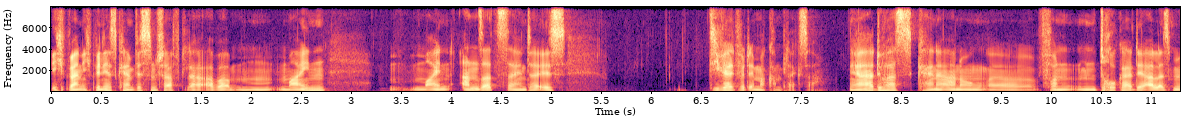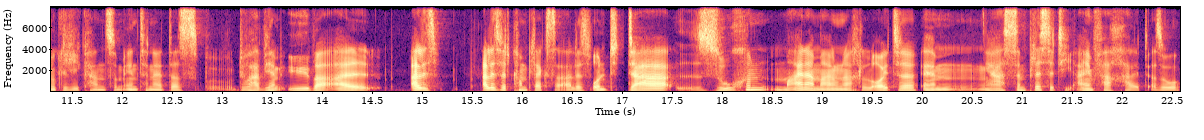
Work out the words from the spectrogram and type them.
ich meine, ich bin jetzt kein Wissenschaftler, aber mein, mein Ansatz dahinter ist, die Welt wird immer komplexer. Ja, du hast keine Ahnung äh, von einem Drucker, der alles Mögliche kann, zum Internet. Das, du, wir haben überall alles. Alles wird komplexer, alles. Und da suchen meiner Meinung nach Leute, ähm, ja, Simplicity, Einfachheit, also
